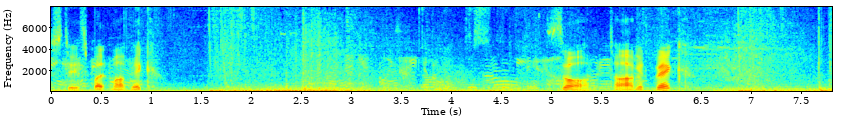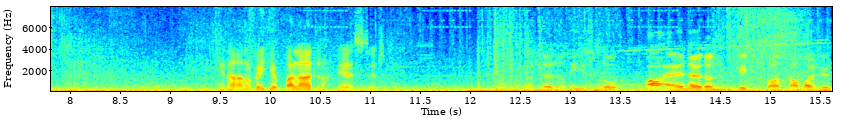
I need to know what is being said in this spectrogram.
Ist der jetzt bald mal weg? So, Target weg. Keine Ahnung, welcher ballert. Ach, der ist das. Artillerie ist noch. Ah, eine, dann geh ich grad da mal hin.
